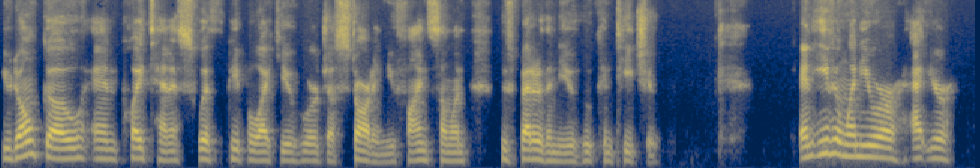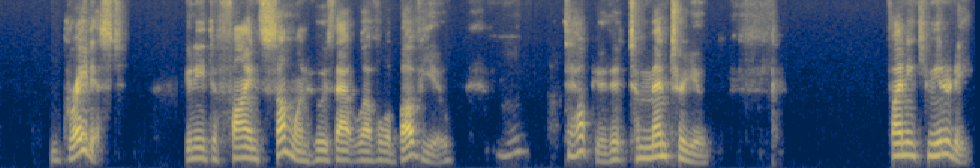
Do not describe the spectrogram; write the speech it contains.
you don't go and play tennis with people like you who are just starting. You find someone who's better than you who can teach you. And even when you are at your greatest, you need to find someone who's that level above you mm-hmm. to help you, to, to mentor you. Finding community,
